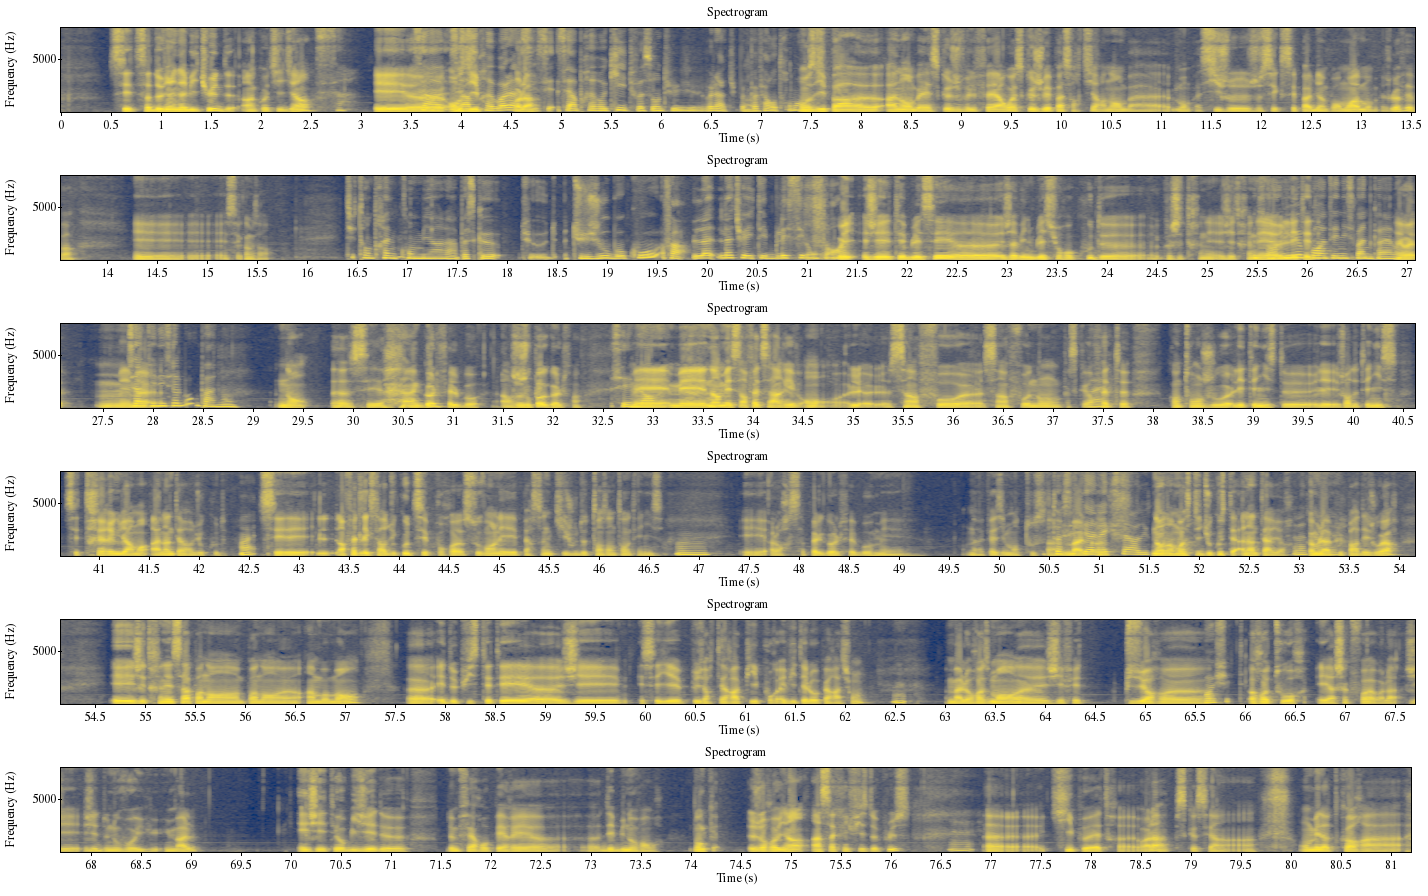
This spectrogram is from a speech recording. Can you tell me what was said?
C'est ça devient une habitude, un quotidien. C'est ça. Et euh, on se dit, voilà, c'est un prérequis. De toute façon, tu voilà, tu peux pas faire autrement. On se dit pas, euh, ah non, bah, est-ce que je vais le faire ou est-ce que je vais pas sortir? Non, bah bon, bah, si je, je sais que c'est pas bien pour moi, bon, bah, je le fais pas. Et, c'est comme ça. Tu t'entraînes combien là? Parce que tu, tu, joues beaucoup. Enfin, là, là, tu as été blessé longtemps. Oui, hein. j'ai été blessé. Euh, j'avais une blessure au coude que j'ai traîné. J'ai traîné l'été. pour un tennisman quand même. Hein. Ouais, c'est un tennis elbow ou pas? Non. Non, euh, c'est un golf elbow. Alors je joue pas au golf, hein. mais, mais non, mais en fait ça arrive. C'est un faux, euh, c'est un faux nom parce qu'en en fait quand on joue les tennis de les joueurs de tennis, c'est très régulièrement à l'intérieur du coude. C'est en fait l'extérieur du coude, c'est pour euh, souvent les personnes qui jouent de temps en temps au tennis. Mmh. Et alors ça s'appelle golf elbow, mais on a quasiment tous un mal. à l'extérieur du coude. Non, non, moi c'était du coup c'était à l'intérieur, comme la plupart des joueurs. Et j'ai traîné ça pendant pendant un moment. Euh, et depuis cet été, euh, j'ai essayé plusieurs thérapies pour éviter l'opération. Malheureusement, euh, j'ai fait plusieurs retours et à chaque fois, voilà, j'ai de nouveau eu, mal. Et j'ai été obligé de, de, me faire opérer début novembre. Donc, je reviens un sacrifice de plus qui peut être, voilà, parce que c'est un, on met notre corps à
